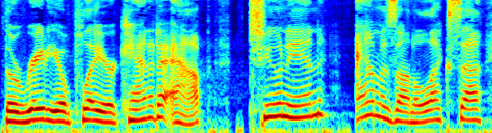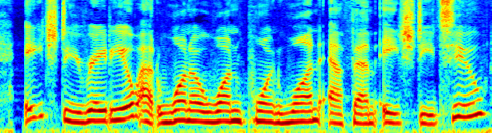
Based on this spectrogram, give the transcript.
the Radio Player Canada app, TuneIn, Amazon Alexa, HD Radio at 101.1 FM HD2,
